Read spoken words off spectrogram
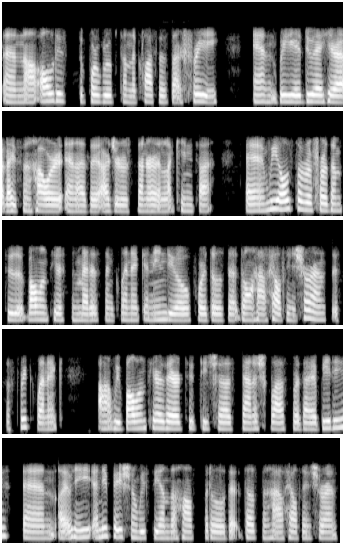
and uh, all these support groups and the classes are free. And we do it here at Eisenhower and at the Argyros Center in La Quinta. And we also refer them to the Volunteers in Medicine Clinic in Indio for those that don't have health insurance. It's a free clinic uh, we volunteer there to teach a Spanish class for diabetes, and any any patient we see in the hospital that doesn't have health insurance,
